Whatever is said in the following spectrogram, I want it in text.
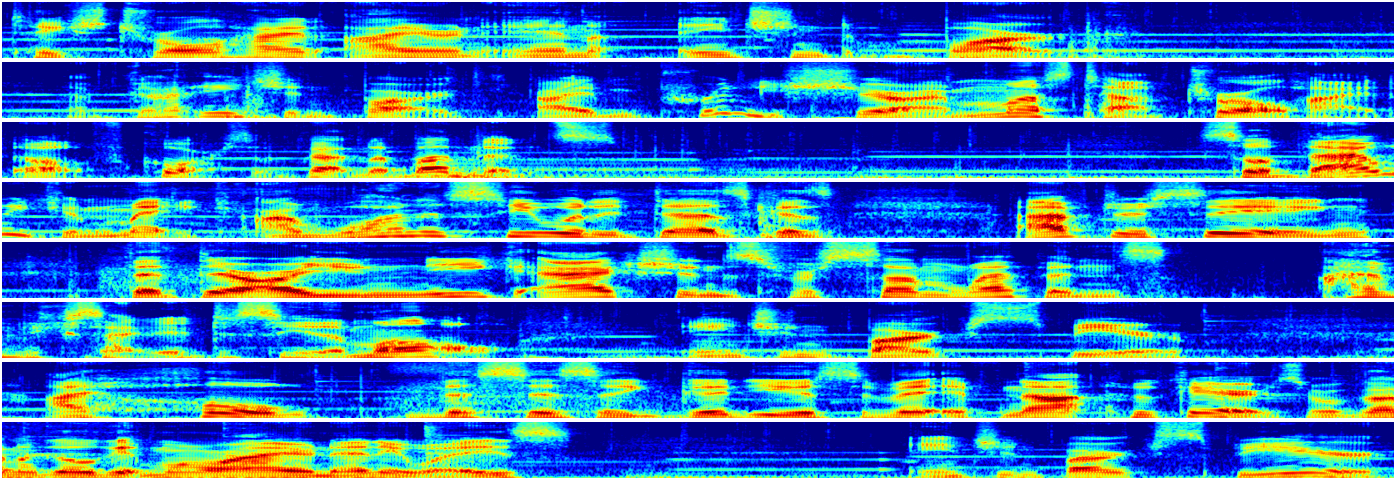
Takes trollhide, iron, and ancient bark. I've got ancient bark. I'm pretty sure I must have troll hide. Oh, of course, I've got an abundance. So that we can make. I want to see what it does, because after seeing that there are unique actions for some weapons, I'm excited to see them all. Ancient bark spear. I hope this is a good use of it. If not, who cares? We're going to go get more iron anyways. Ancient bark spear.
